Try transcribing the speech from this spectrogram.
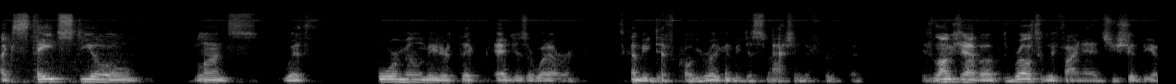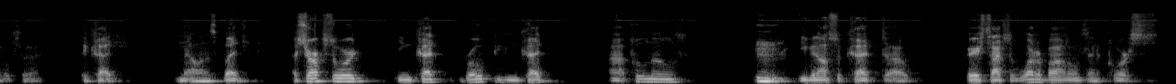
like stage steel blunts with four millimeter thick edges or whatever. It's going to be difficult. You're really going to be just smashing the fruit. But as long as you have a relatively fine edge, you should be able to, to cut melons. But a sharp sword, you can cut rope, you can cut uh, pool noodles, you can also cut uh, various types of water bottles, and of course,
